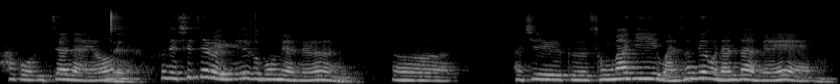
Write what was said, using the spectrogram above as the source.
하고 있잖아요. 네. 근데 실제로 읽어보면은 어 사실 그 성막이 완성되고 난 다음에 음.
